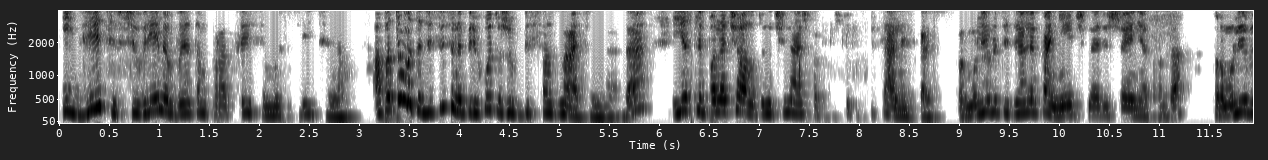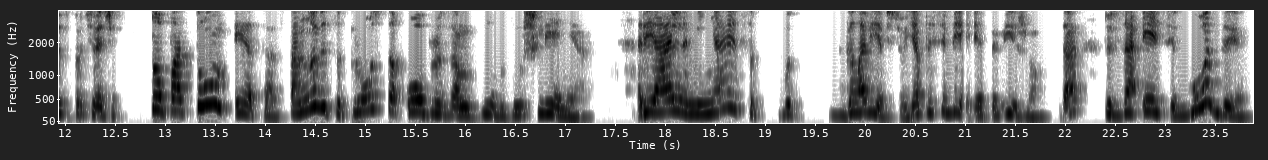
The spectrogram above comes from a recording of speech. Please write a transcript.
и дети все время в этом процессе мыслительном. А потом это действительно переходит уже в бессознательное. Да? И если поначалу ты начинаешь как-то что-то специально искать, сформулировать идеально конечное решение, там, да, сформулировать противоречие, то потом это становится просто образом ну, вот, мышления. Реально меняется вот в голове все. Я по себе это вижу. Да? То есть за эти годы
